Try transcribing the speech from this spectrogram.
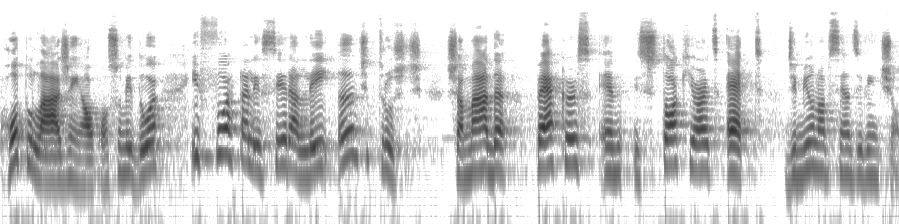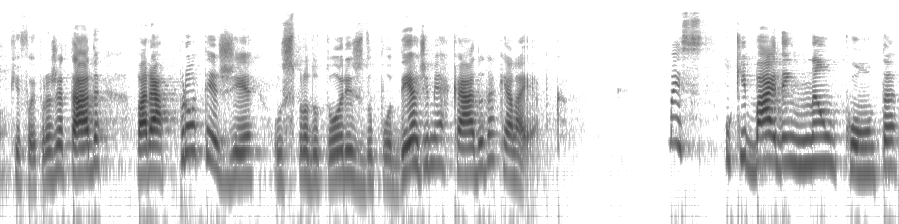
rotulagem ao consumidor e fortalecer a lei antitrust, chamada Packers and Stockyards Act de 1921, que foi projetada para proteger os produtores do poder de mercado daquela época. Mas o que Biden não conta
